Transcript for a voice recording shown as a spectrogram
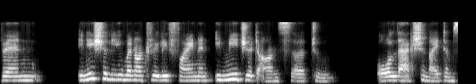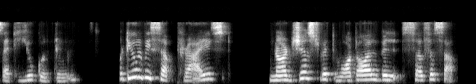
when initially you may not really find an immediate answer to all the action items that you could do, but you'll be surprised not just with what all will surface up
